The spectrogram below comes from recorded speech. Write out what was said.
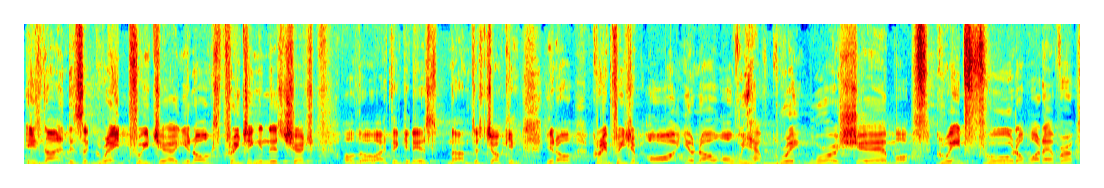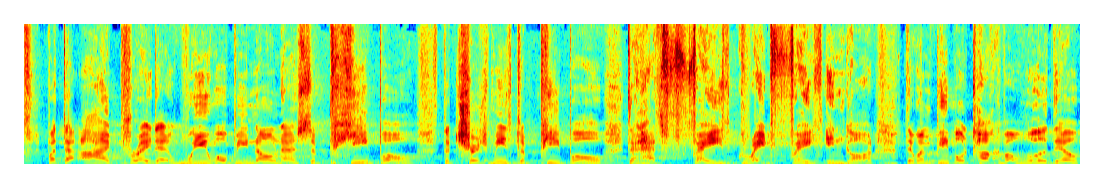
is not this a great preacher, you know, preaching in this church, although I think it is. No, I'm just joking. You know, great preacher, or you know, or we have great worship or great food or whatever. But that I pray that we will be known as the people. The church means the people that has faith, great faith in God. That when people talk about Willowdale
